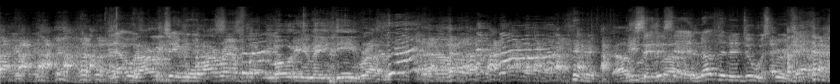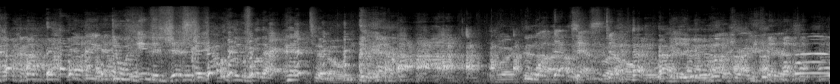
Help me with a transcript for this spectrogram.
That was DJ Moore. I ran for that Imodium AD, brother. He said this had nothing to do with spirituality. Everything to do with indigestion. I was looking for that Pepto. Worked You it want out. that Pepto? You look right there.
